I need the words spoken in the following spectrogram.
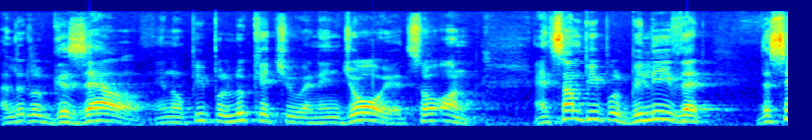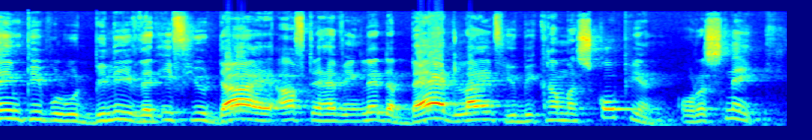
a little gazelle. You know, people look at you and enjoy it, so on. And some people believe that the same people would believe that if you die after having led a bad life, you become a scorpion or a snake.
